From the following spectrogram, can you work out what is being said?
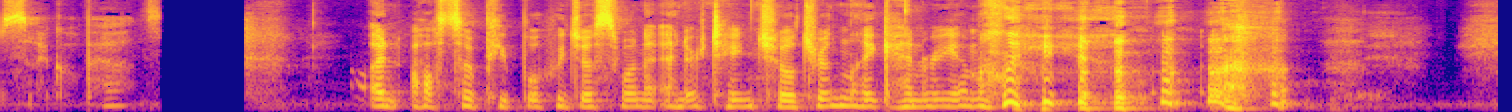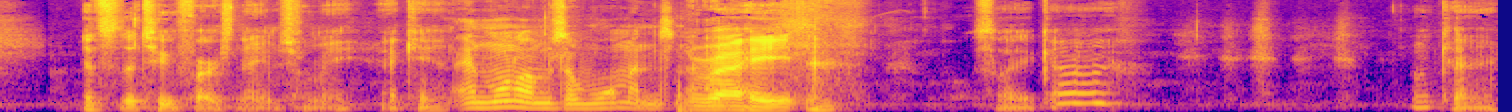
Psychopaths. And also people who just want to entertain children like Henry Emily. It's the two first names for me. I can't. And one of them's a woman's name. Right. It's like, uh, okay.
